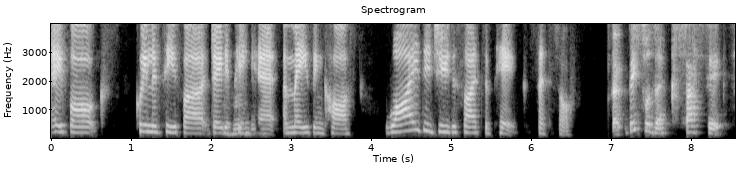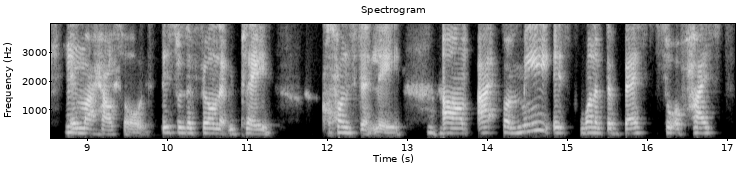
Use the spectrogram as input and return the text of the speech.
A. Fox, Queen Latifah, Jada Mhm. Pinkett, amazing cast. Why did you decide to pick Set It Off? Uh, this was a classic in Mm. my household. This was a film that we played constantly. Mhm. Um, I, for me, it's one of the best sort of heist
